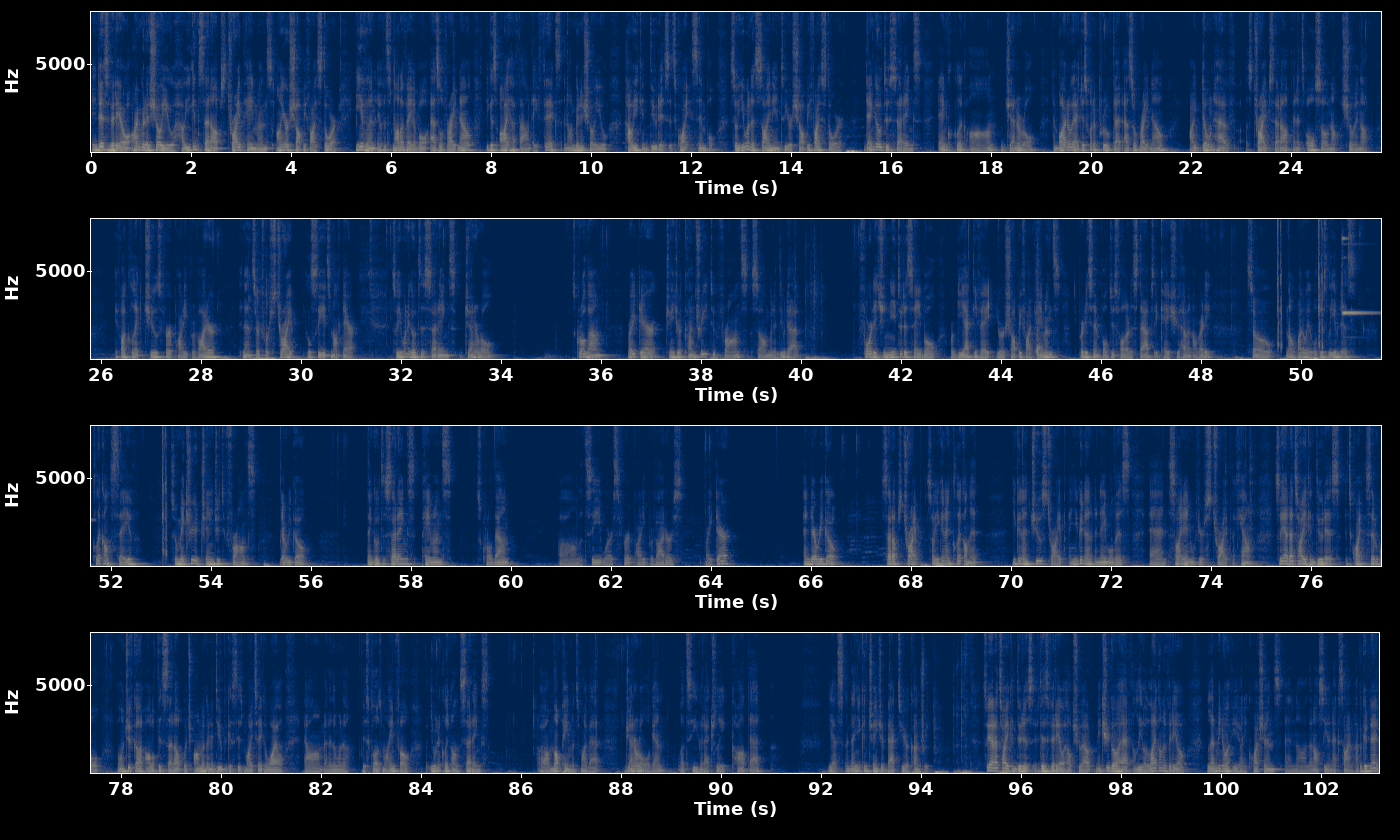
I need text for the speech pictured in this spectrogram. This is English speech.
In this video, I'm going to show you how you can set up Stripe payments on your Shopify store, even if it's not available as of right now, because I have found a fix and I'm going to show you how you can do this. It's quite simple. So you want to sign into your Shopify store, then go to settings, then click on general. And by the way, I just want to prove that as of right now, I don't have Stripe set up and it's also not showing up. If I click choose third party provider, and then search for Stripe, you'll see it's not there. So you want to go to settings, general, scroll down, right there, change your country to France. So I'm going to do that. For this, you need to disable or deactivate your Shopify payments. It's pretty simple. Just follow the steps in case you haven't already. So, no, by the way, we'll just leave this. Click on save. So make sure you change it to France. There we go. Then go to settings, payments, scroll down. Um, let's see, where's third party providers? Right there. And there we go. Set up Stripe. So you can then click on it. You can then choose Stripe and you can then enable this and sign in with your Stripe account. So yeah, that's how you can do this. It's quite simple. Once you've got all of this set up, which I'm not going to do because this might take a while um, and I don't want to disclose my info, but you want to click on settings um, not payments, my bad, general again. Let's see if it actually caught that. Yes, and then you can change it back to your country. So yeah, that's how you can do this. If this video helps you out, make sure you go ahead and leave a like on the video. Let me know if you have any questions, and uh, then I'll see you next time. Have a good day.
